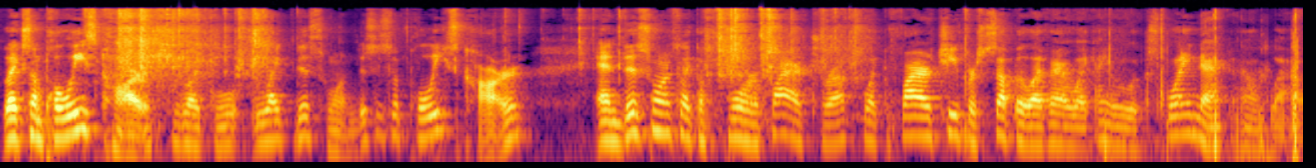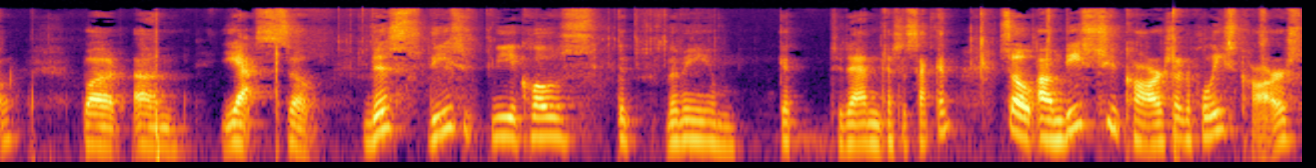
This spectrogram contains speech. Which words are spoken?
like some police cars, like like this one. This is a police car and this one's like a for a fire truck, like a fire chief or something like that. Like I will explain that out loud. But um, yes. So this these vehicles. The, let me um, get to that in just a second. So um, these two cars are the police cars,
